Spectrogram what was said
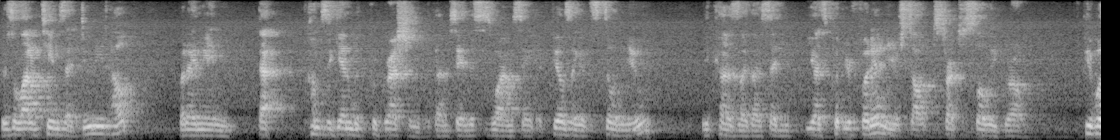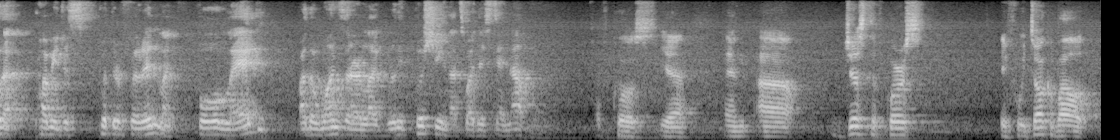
There's a lot of teams that do need help, but I mean that comes again with progression. Like I'm saying, this is why I'm saying it feels like it's still new because like I said, you, you guys put your foot in and you start, start to slowly grow. People that probably just put their foot in like full leg are the ones that are like really pushing, and that's why they stand out. Of course, yeah, and uh, just of course, if we talk about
